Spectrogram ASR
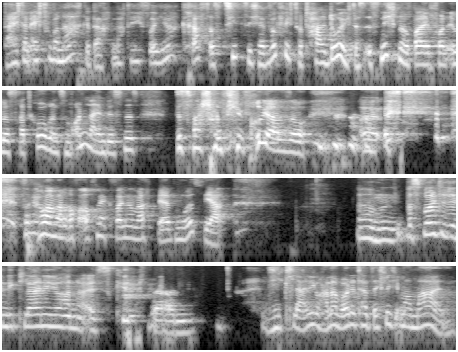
Da habe ich dann echt drüber nachgedacht und dachte ich so, ja, krass, das zieht sich ja wirklich total durch. Das ist nicht nur bei von Illustratorin zum Online-Business, das war schon viel früher so. Äh, so, wenn man mal darauf aufmerksam gemacht werden muss, ja. Ähm, was wollte denn die kleine Johanna als Kind werden? Die kleine Johanna wollte tatsächlich immer malen.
